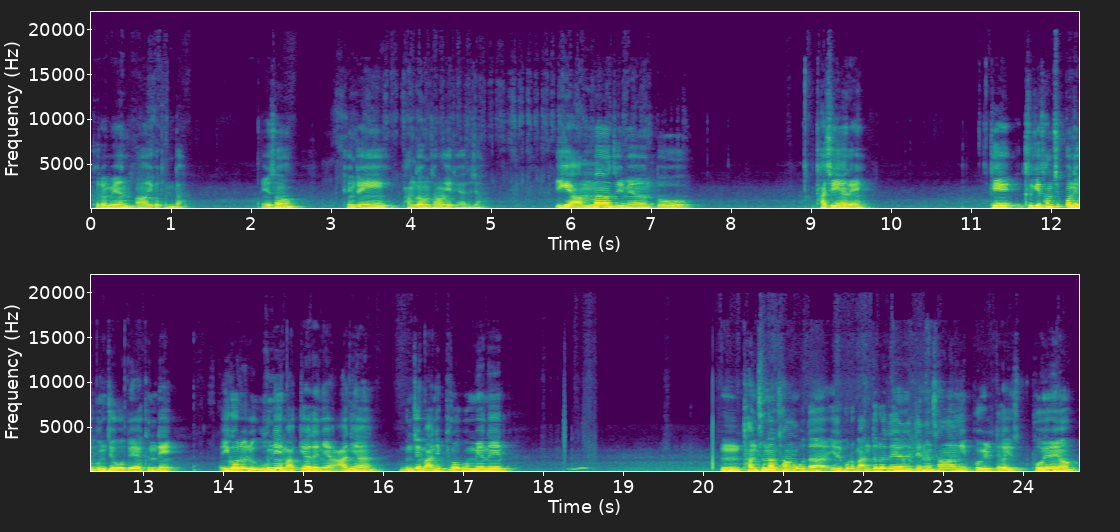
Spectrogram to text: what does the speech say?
그러면 아 이거 된다. 그래서 굉장히 반가운 상황이 돼야 되죠. 이게 안 맞으면 또 다시 해야 돼. 그게, 그게 30번의 문제 5도야. 근데 이거를 운에 맡겨야 되냐? 아니야. 문제 많이 풀어보면은 음, 단순한 상황보다 일부러 만들어내야 되는 상황이 보일 때가 있, 보여요.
